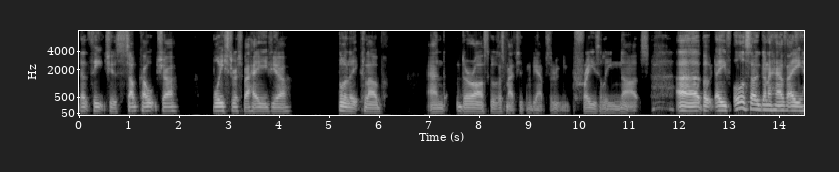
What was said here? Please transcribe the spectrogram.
that features subculture, boisterous behavior, Bullet Club, and the Rascals. This match is going to be absolutely crazily nuts. Uh, but they've also going to have a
